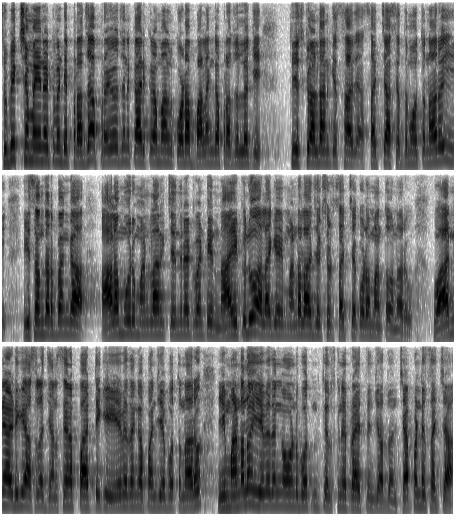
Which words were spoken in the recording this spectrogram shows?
సుభిక్షమైనటువంటి ప్రజా ప్రయోజన కార్యక్రమాలను కూడా బలంగా ప్రజల్లోకి తీసుకువెళ్ళడానికి స- సత్య సిద్ధమవుతున్నారు. ఈ ఈ సందర్భంగా ఆలమూరు మండలానికి చెందినటువంటి నాయకులు అలాగే మండల అధ్యక్షుడు సత్య కూడా మనతో ఉన్నారు. వారిని అడిగి అసలు జనసేన పార్టీకి ఏ విధంగా పనిచేయబోతున్నారు ఈ మండలం ఏ విధంగా ఉండబోతుందో తెలుసుకునే ప్రయత్నం చేద్దాం. చెప్పండి సత్య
